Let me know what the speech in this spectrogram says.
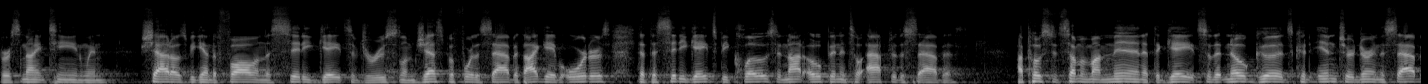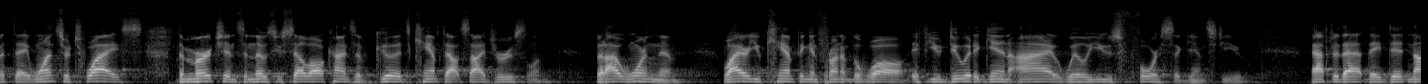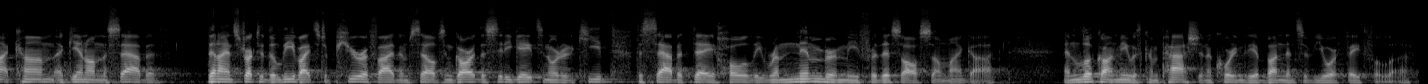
Verse 19, when shadows began to fall on the city gates of Jerusalem just before the Sabbath, I gave orders that the city gates be closed and not open until after the Sabbath. I posted some of my men at the gate so that no goods could enter during the Sabbath day. Once or twice, the merchants and those who sell all kinds of goods camped outside Jerusalem. But I warned them, Why are you camping in front of the wall? If you do it again, I will use force against you. After that, they did not come again on the Sabbath. Then I instructed the Levites to purify themselves and guard the city gates in order to keep the Sabbath day holy. Remember me for this also, my God and look on me with compassion according to the abundance of your faithful love.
